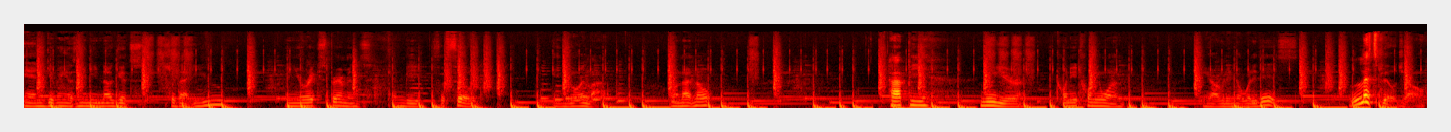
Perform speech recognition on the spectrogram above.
and giving as many nuggets so that you and your experiments can be fulfilled in your lab. On that note, happy new year 2021. You already know what it is. Let's build, y'all.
